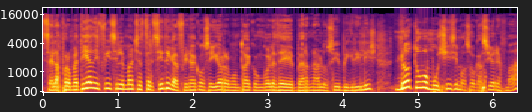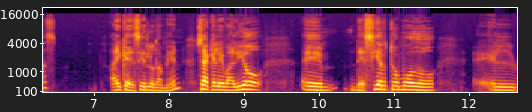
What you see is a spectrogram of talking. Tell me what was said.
se las prometía difícil en Manchester City, que al final consiguió remontar con goles de Bernardo Silva y Grealish. No tuvo muchísimas ocasiones más, hay que decirlo también. O sea, que le valió, eh, de cierto modo, el,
